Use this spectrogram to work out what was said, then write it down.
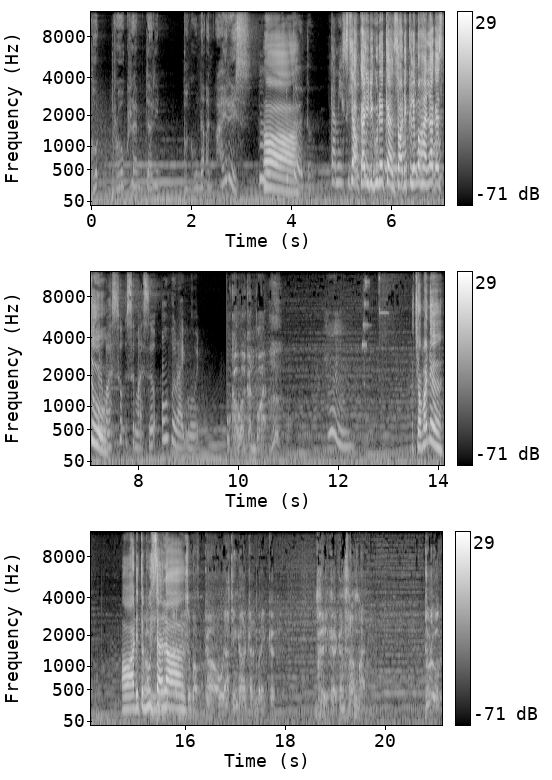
kod program dari penggunaan Iris. hmm, Ah. betul tu. Kami Setiap kali digunakan, so ada kelemahan lah kat situ. Termasuk semasa override mode. Kau akan buat. Hmm, Macam mana? Oh ada tebusan lah. sebab kau dah tinggalkan mereka. Mereka akan selamat. Duduk.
